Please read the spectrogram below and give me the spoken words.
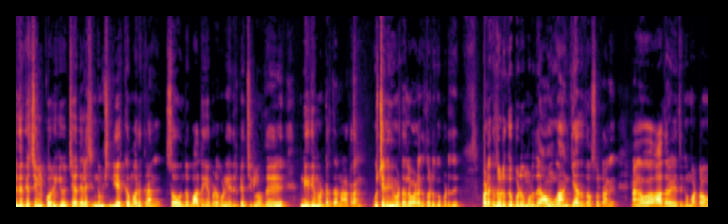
எதிர்க்கட்சிகள் கோரிக்கை வச்சு அந்த எலெக்ஷன் கமிஷன் ஏற்க மறுக்கிறாங்க. ஸோ வந்து பாதிக்கப்படக்கூடிய எதிர்க்கட்சிகள் வந்து நீதிமன்றத்தை நாடுறாங்க. உச்சநீதிமன்றத்தில் வழக்கு தொடுக்கப்படுது. வழக்கு தொடுக்கப்படும் பொழுது அவங்க அங்கேயும் அதை தான் சொல்கிறாங்க நாங்கள் ஆதார் ஏற்றுக்க மாட்டோம்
